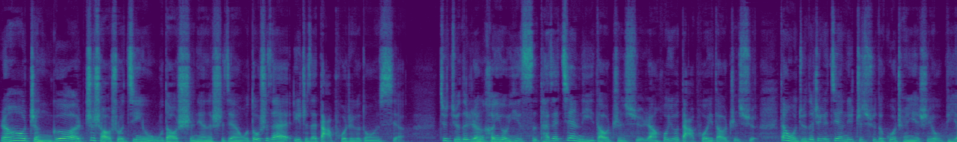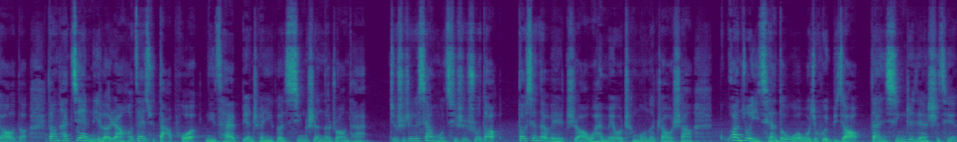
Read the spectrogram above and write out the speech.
然后整个至少说近五到十年的时间，我都是在一直在打破这个东西。就觉得人很有意思，他在建立一道秩序，然后又打破一道秩序。但我觉得这个建立秩序的过程也是有必要的。当他建立了，然后再去打破，你才变成一个新生的状态。就是这个项目，其实说到到现在为止啊，我还没有成功的招商。换做以前的我，我就会比较担心这件事情。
